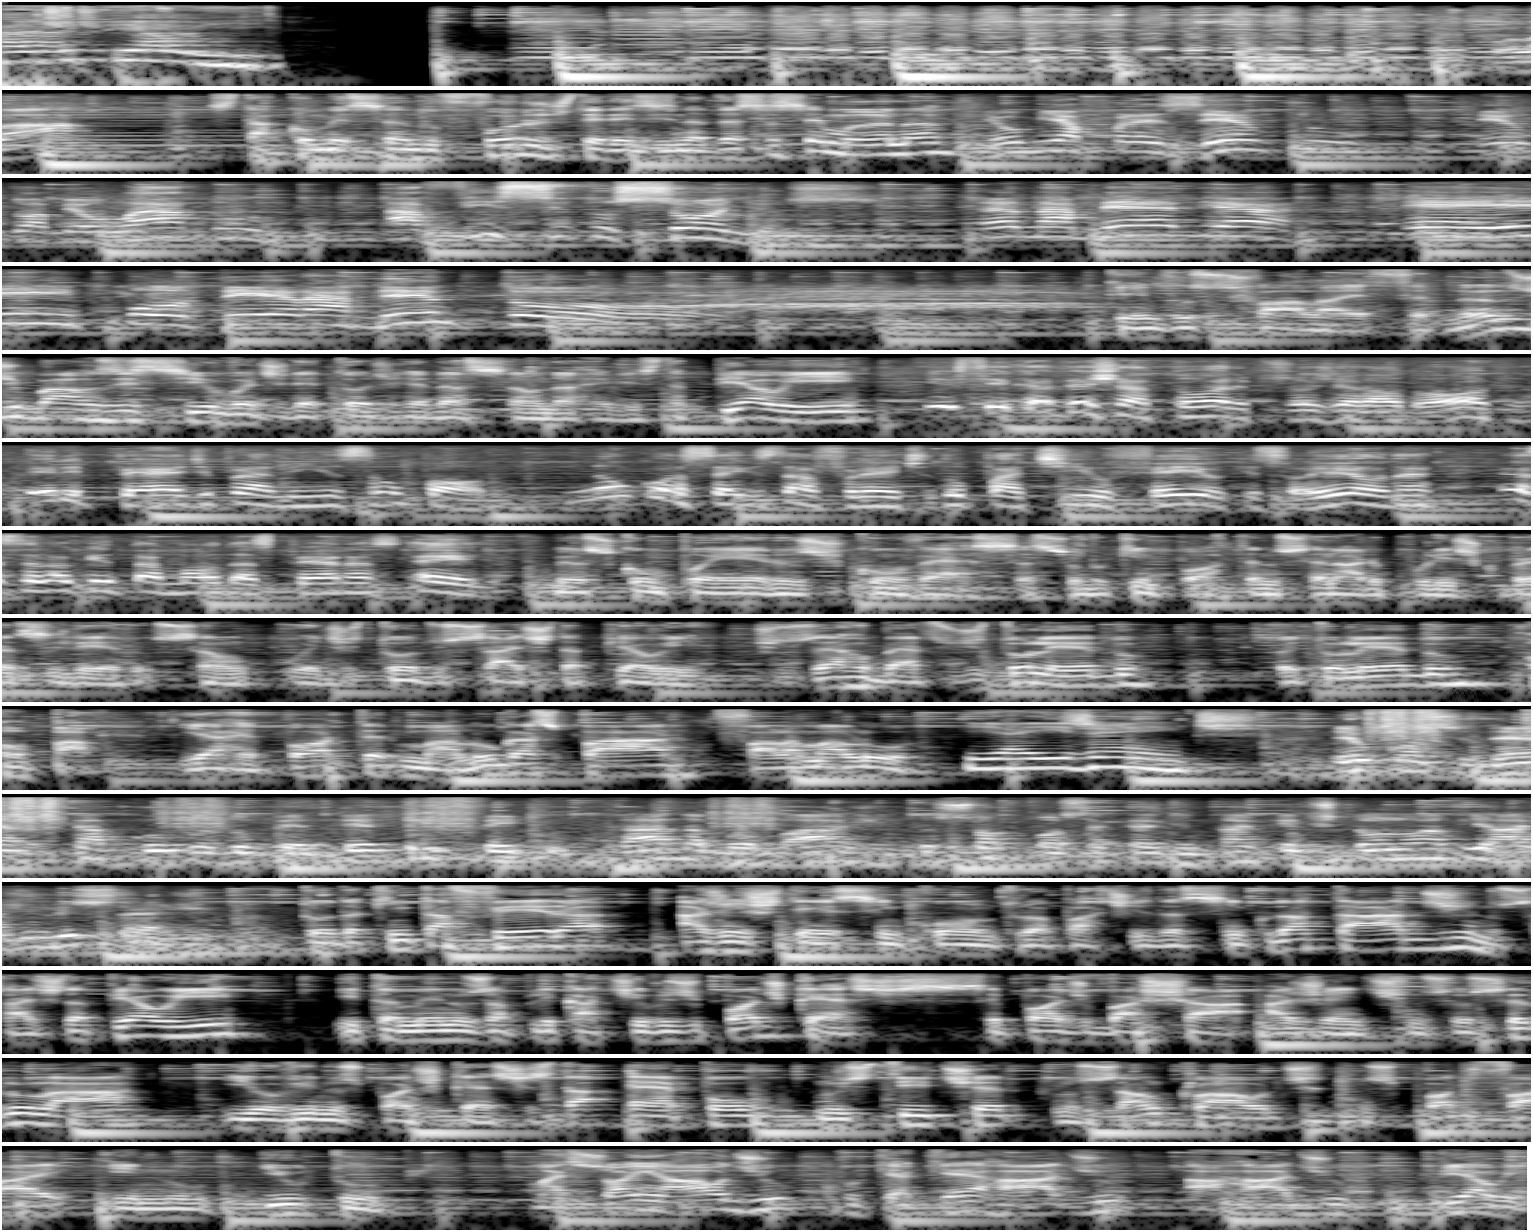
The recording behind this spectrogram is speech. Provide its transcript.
Rádio Piauí. Olá, está começando o Foro de Teresina dessa semana. Eu me apresento tendo a meu lado a vice dos sonhos. Ana Amélia é empoderamento. Quem vos fala é Fernando de Barros e Silva, diretor de redação da revista Piauí. E fica vexatório pro senhor Geraldo Alckmin. Ele perde para mim em São Paulo. Não consegue estar à frente do patinho feio que sou eu, né? É sinal quem tá mal das pernas é ele. Meus companheiros de conversa sobre o que importa no cenário político brasileiro são o editor do site da Piauí, José Roberto de Toledo. Oi, Toledo. Opa. E a repórter Malu Gaspar. Fala, Malu. E aí, gente? Eu considero que a cúpula do PT tem feito cada bobagem que eu só posso acreditar que eles estão numa viagem lisérgica. Toda quinta-feira a gente tem esse encontro a partir das 5 da tarde no site da Piauí e também nos aplicativos de podcasts. Você pode baixar a gente no seu celular e ouvir nos podcasts da Apple, no Stitcher, no SoundCloud, no Spotify e no YouTube. Mas só em áudio, porque aqui é rádio, a Rádio Piauí.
